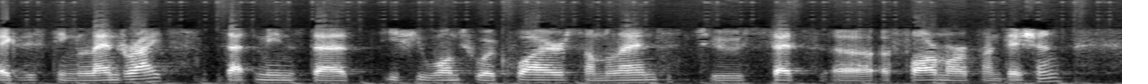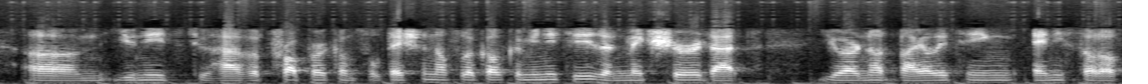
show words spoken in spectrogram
existing land rights. That means that if you want to acquire some land to set a farm or a plantation, um, you need to have a proper consultation of local communities and make sure that you are not violating any sort of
